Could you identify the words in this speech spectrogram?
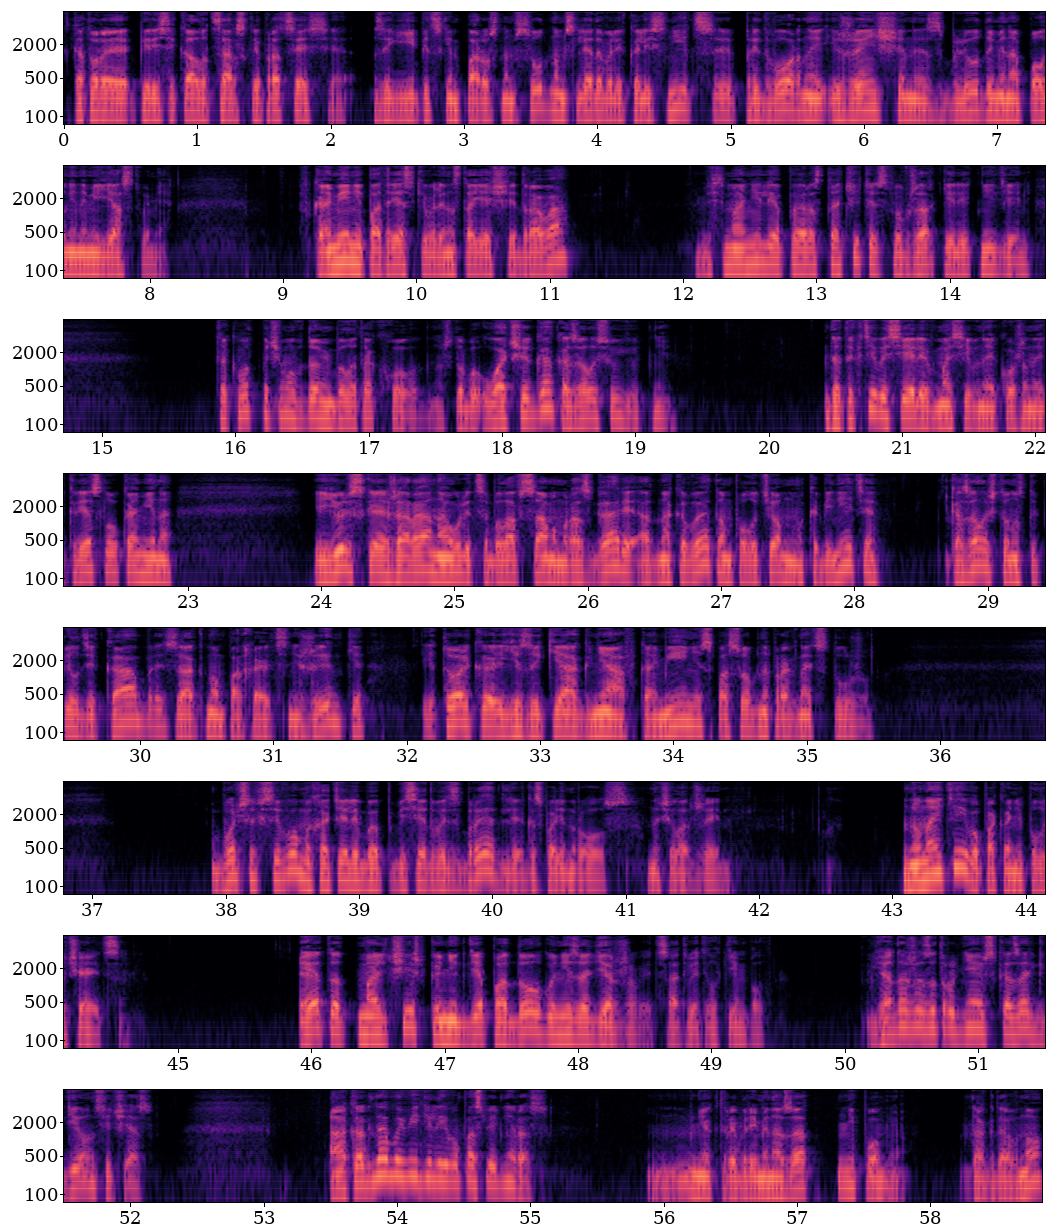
которое пересекала царская процессия. За египетским парусным судном следовали колесницы, придворные и женщины с блюдами, наполненными яствами. В камине потрескивали настоящие дрова. Весьма нелепое расточительство в жаркий летний день. Так вот почему в доме было так холодно, чтобы у очага казалось уютнее. Детективы сели в массивное кожаное кресло у камина. Июльская жара на улице была в самом разгаре, однако в этом полутемном кабинете Казалось, что наступил декабрь, за окном порхают снежинки, и только языки огня в камине способны прогнать стужу. «Больше всего мы хотели бы побеседовать с Брэдли, господин Роуз», — начала Джейн. «Но найти его пока не получается». «Этот мальчишка нигде подолгу не задерживается», — ответил Кимбл. «Я даже затрудняюсь сказать, где он сейчас». «А когда вы видели его последний раз?» «Некоторое время назад, не помню» так давно,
